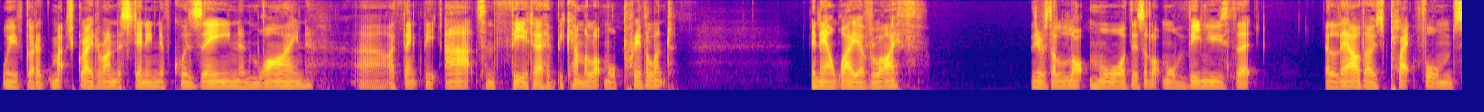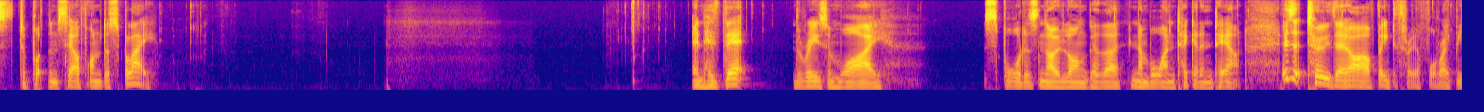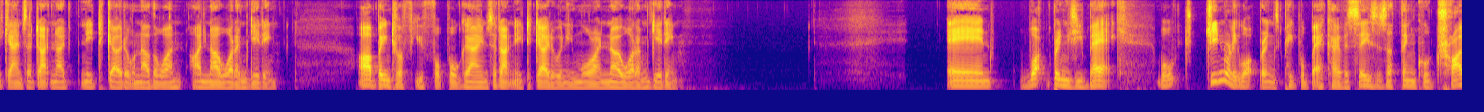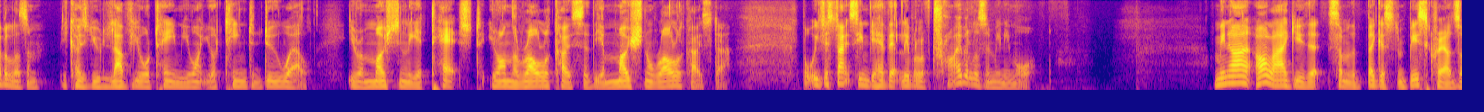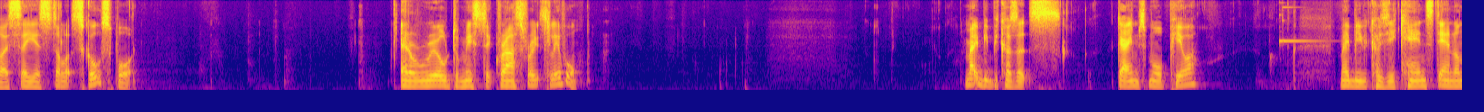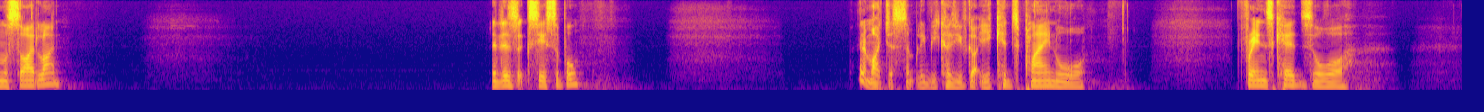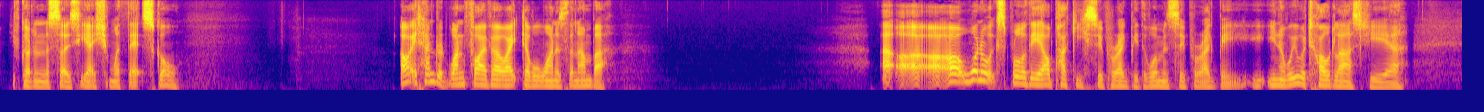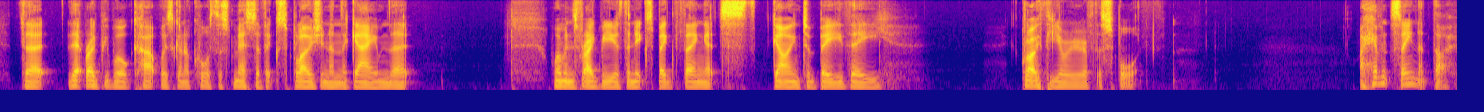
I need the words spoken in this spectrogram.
We've got a much greater understanding of cuisine and wine. Uh, I think the arts and theatre have become a lot more prevalent in our way of life. There's a lot more, there's a lot more venues that allow those platforms to put themselves on display. And is that the reason why sport is no longer the number one ticket in town? Is it too that, oh, I've been to three or four rugby games, I don't know, need to go to another one, I know what I'm getting? Oh, I've been to a few football games, I don't need to go to any more, I know what I'm getting. And what brings you back? Well, generally, what brings people back overseas is a thing called tribalism because you love your team, you want your team to do well, you're emotionally attached, you're on the roller coaster, the emotional roller coaster. But we just don't seem to have that level of tribalism anymore. I mean, I, I'll argue that some of the biggest and best crowds I see are still at school sport at a real domestic grassroots level. Maybe because it's game's more pure. Maybe because you can stand on the sideline. It is accessible. And it might just simply because you've got your kids playing or friends' kids or you've got an association with that school. 0800 150 811 is the number. I, I, I want to explore the Aupiki Super Rugby, the women's Super Rugby. You know, we were told last year that that Rugby World Cup was going to cause this massive explosion in the game, that women's rugby is the next big thing. It's going to be the growth area of the sport. I haven't seen it though.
